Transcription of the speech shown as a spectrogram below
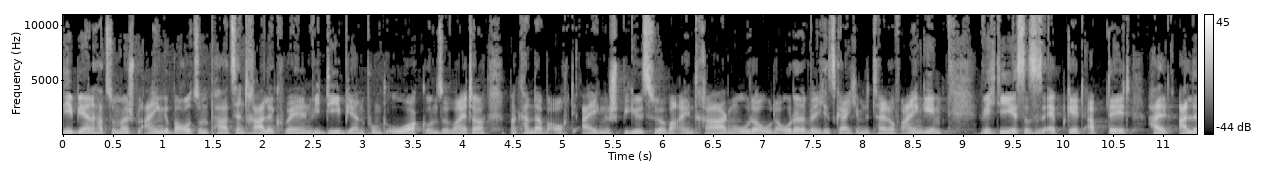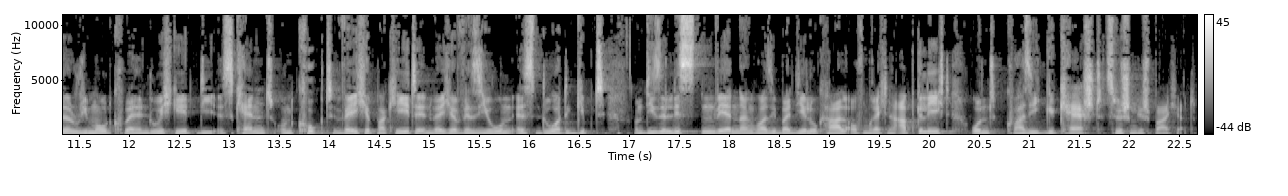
Debian hat zum Beispiel eingebaut so ein paar zentrale Quellen wie debian.org und so weiter. Man kann da aber auch die eigenen Spiegelserver eintragen oder, oder, oder. Da will ich jetzt gar nicht im Detail drauf eingehen. Wichtig ist, dass das AppGate Update halt alle Remote-Quellen durchgeht, die es kennt und guckt, welche Pakete in welcher Version es dort gibt. Und diese Listen werden dann quasi bei dir lokal auf dem Rechner abgelegt und quasi gecached zwischengespeichert.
